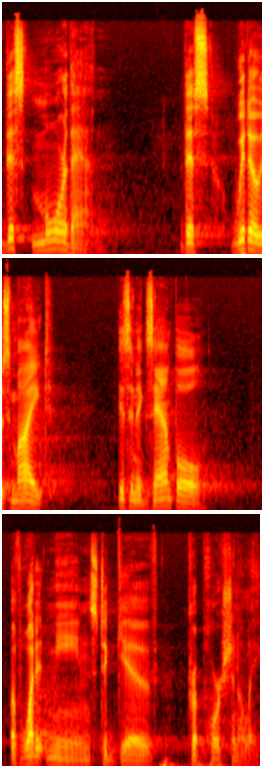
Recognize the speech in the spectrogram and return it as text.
This more than, this widow's mite, is an example of what it means to give proportionally,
